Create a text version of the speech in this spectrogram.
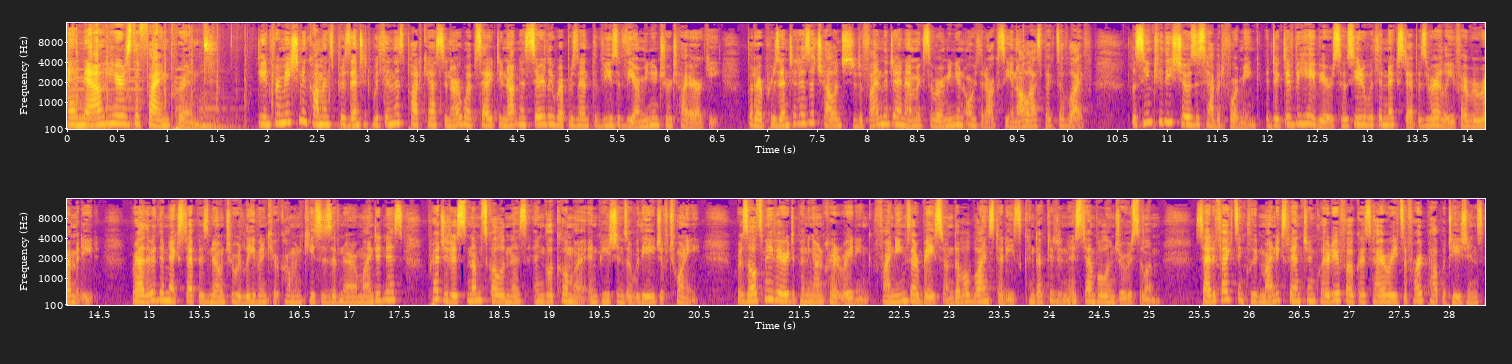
And now here's the fine print. The information and comments presented within this podcast and our website do not necessarily represent the views of the Armenian Church hierarchy, but are presented as a challenge to define the dynamics of Armenian Orthodoxy in all aspects of life. Listening to these shows is habit forming. Addictive behavior associated with the next step is rarely, if ever, remedied. Rather, the next step is known to relieve and cure common cases of narrow mindedness, prejudice, numbskulledness, and glaucoma in patients over the age of 20. Results may vary depending on credit rating. Findings are based on double blind studies conducted in Istanbul and Jerusalem. Side effects include mind expansion, clarity of focus, higher rates of heart palpitations,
